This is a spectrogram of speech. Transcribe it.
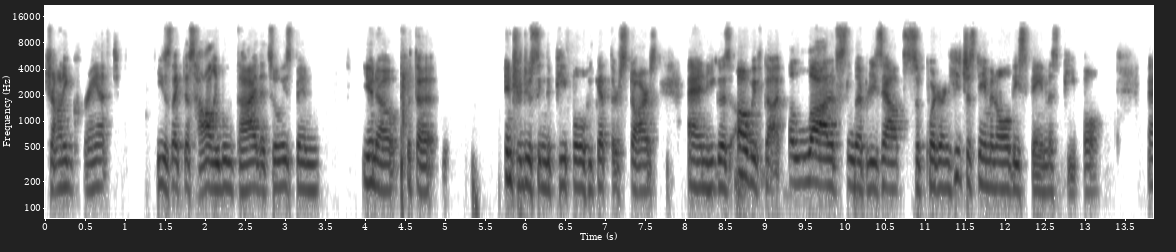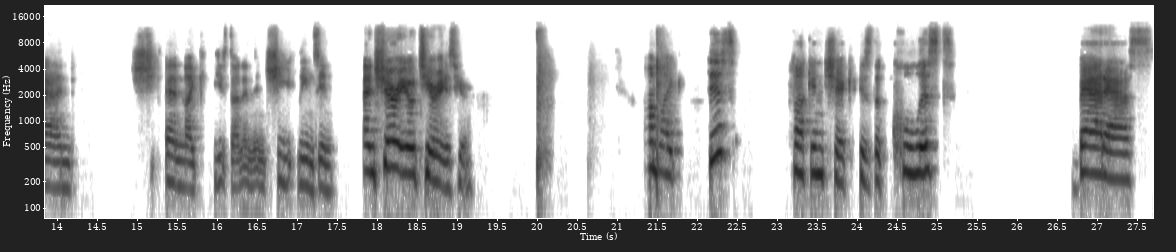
johnny grant he's like this hollywood guy that's always been you know, with the introducing the people who get their stars. And he goes, Oh, we've got a lot of celebrities out to support her. And he's just naming all these famous people. And she, and like he's done, and then she leans in, and Cheri Oteri is here. I'm like, this fucking chick is the coolest, badass.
